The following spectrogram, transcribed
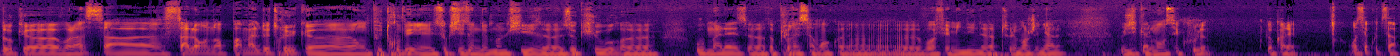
Donc euh, voilà, ça ça lance dans pas mal de trucs. Euh, on peut trouver les Succession de Munchies, euh, The Cure euh, ou Malaise euh, plus récemment. Quoi. Euh, voix féminine absolument géniale. Musicalement, c'est cool. Donc allez, on s'écoute ça.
